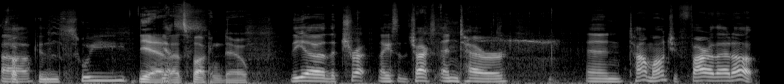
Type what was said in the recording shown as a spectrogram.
Uh, Fucking sweet. yeah, yes. that's fucking dope. The uh the track like I said the track's End Terror. And Tom, why don't you fire that up?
